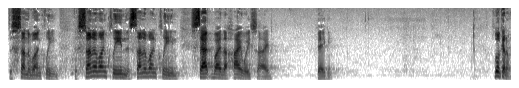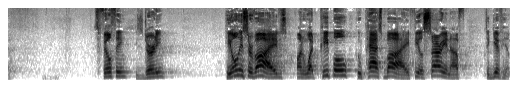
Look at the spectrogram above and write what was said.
the son of unclean. The son of unclean, the son of unclean, sat by the highway side begging. Look at him. He's filthy, he's dirty. He only survives on what people who pass by feel sorry enough to give him.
